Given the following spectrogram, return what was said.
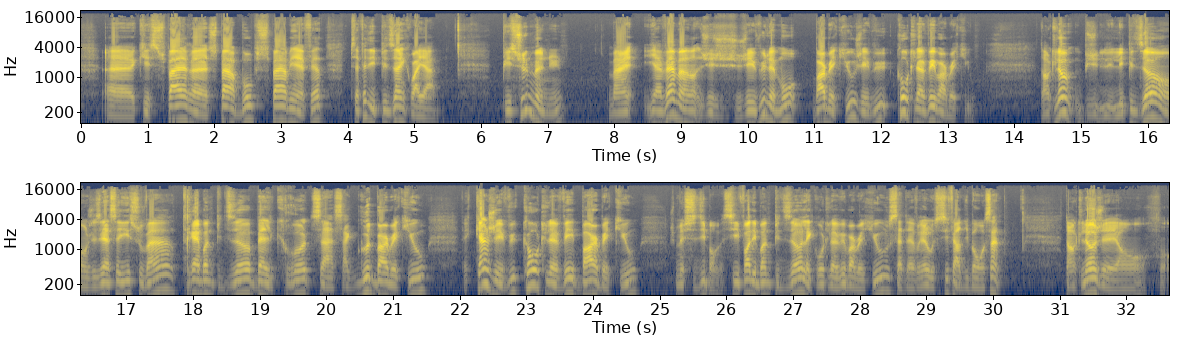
qui est super, super beau, super bien fait. Ça fait des pizzas incroyables. Puis sur le menu, ben, il y avait, j'ai vu le mot barbecue, j'ai vu côte levée barbecue. Donc là, les pizzas, je les ai essayées souvent. Très bonne pizza, belle croûte, ça, ça goûte barbecue. Fait quand j'ai vu côte levée barbecue, je me suis dit, bon, s'il faut des bonnes pizzas, les côtes levées barbecue, ça devrait aussi faire du bon sens. Donc là,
